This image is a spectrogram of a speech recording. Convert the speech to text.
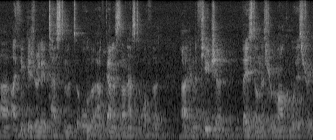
uh, I think is really a testament to all that Afghanistan has to offer uh, in the future based on this remarkable history.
